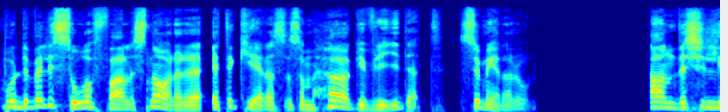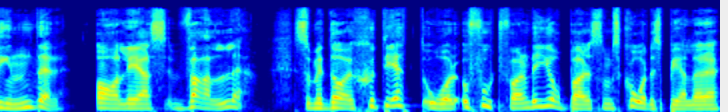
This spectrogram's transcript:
borde väl i så fall snarare etikeras som högervridet, summerar hon. Anders Linder, alias Valle, som idag är 71 år och fortfarande jobbar som skådespelare,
